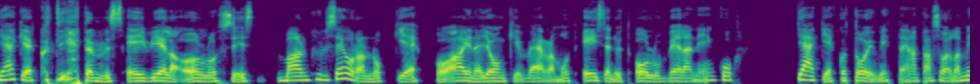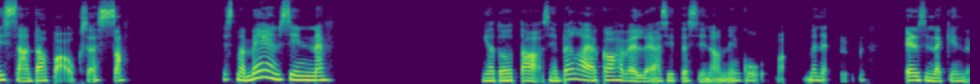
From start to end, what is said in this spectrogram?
jääkiekkotietämys ei vielä ollut siis, mä oon kyllä seurannut kiekkoa aina jonkin verran, mutta ei se nyt ollut vielä niin kuin jääkiekkotoimittajan tasoilla missään tapauksessa. Sitten mä menen sinne ja tota, siihen pelaajakahvelle ja sitten siinä on niin kuin, menen, ensinnäkin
